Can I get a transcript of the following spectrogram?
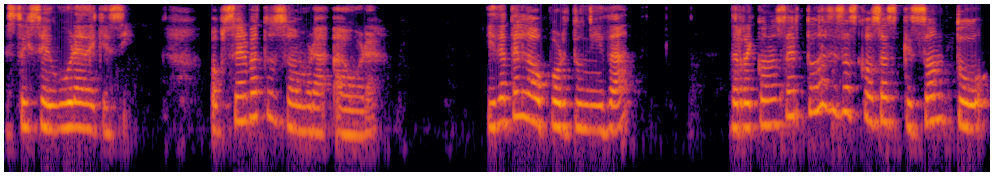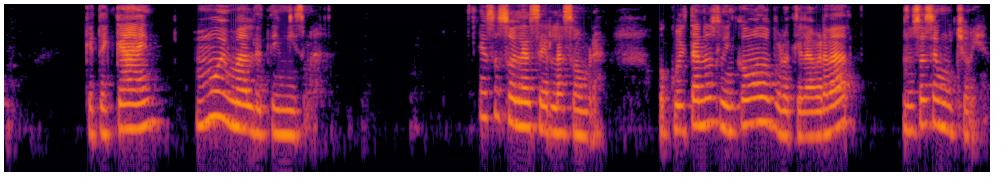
Estoy segura de que sí. Observa tu sombra ahora y date la oportunidad de reconocer todas esas cosas que son tú, que te caen muy mal de ti misma. Eso suele hacer la sombra, ocultarnos lo incómodo, pero que la verdad nos hace mucho bien.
